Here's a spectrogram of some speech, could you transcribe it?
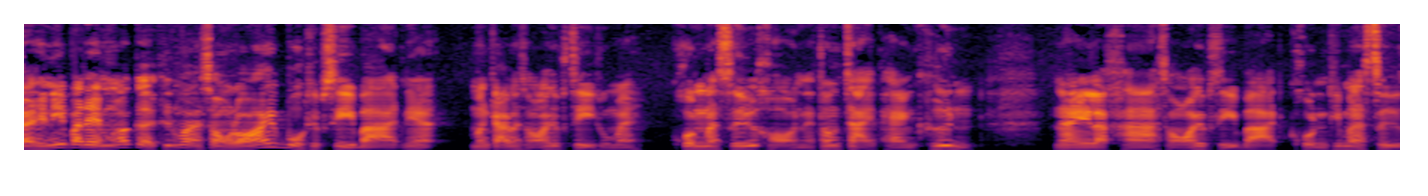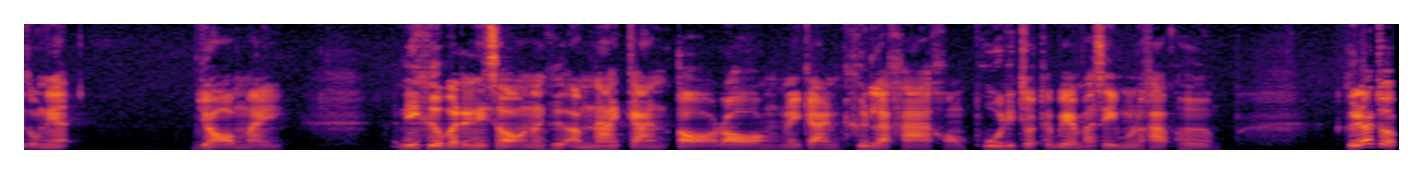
แต่ทีนี้ประเด็นมันก็เกิดขึ้นว่า 200บวก14 บาทเนี่ยมันกลายเป็น 214 ถูกไหม คนมาซื้อของเนี่ยต้องจ่ายแพงขึ้น ในราคา 214 บาท คนที่มาซื้อตรงเนี้ยยอมไหม นี่คือประเด็นที่ 2 นั่นคืออำนาจการต่อรองในการขึ้นราคาของผู้ที่จดทะเบียนภาษีมูลค่าเพิ่ม คือถ้าจด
